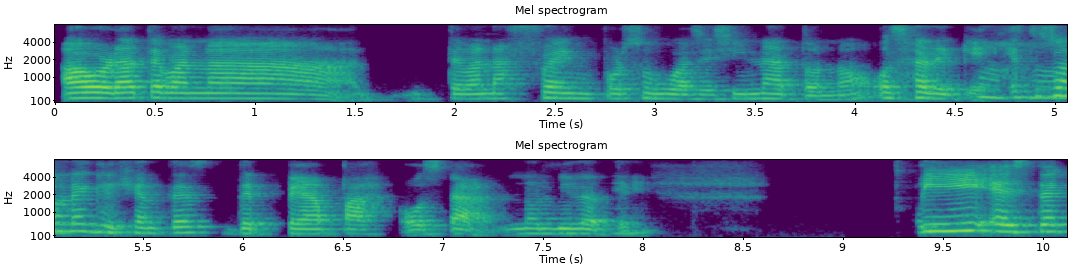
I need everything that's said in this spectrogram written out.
ahora te van a, te van a frame por su asesinato, ¿no? O sea, de que estos son negligentes de peapa, o sea, no olvídate. Y este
